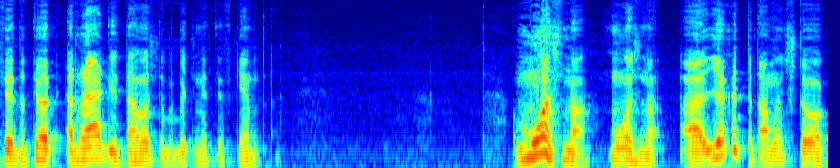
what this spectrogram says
Все это делать ради того, чтобы быть вместе с кем-то. Можно, можно. А, ехать, потому что,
